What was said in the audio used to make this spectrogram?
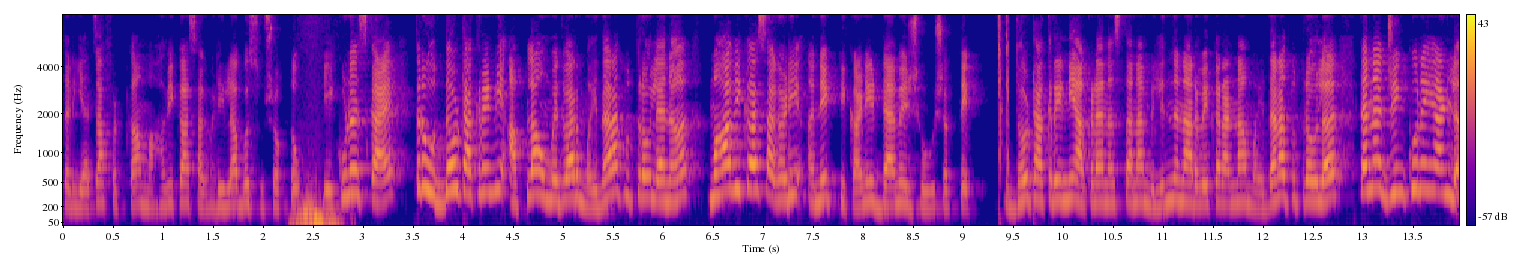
तर याचा फटका महाविकास आघाडीला बसू शकतो. एकूणच काय? तर उद्धव ठाकरेंनी आपला उमेदवार मैदानात उतरवल्यानं महाविकास आघाडी अनेक ठिकाणी डॅमेज होऊ शकते. उद्धव ठाकरेंनी आकडा नसताना मिलिंद नार्वेकरांना मैदानात उतरवलं त्यांना जिंकूनही आणलं.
